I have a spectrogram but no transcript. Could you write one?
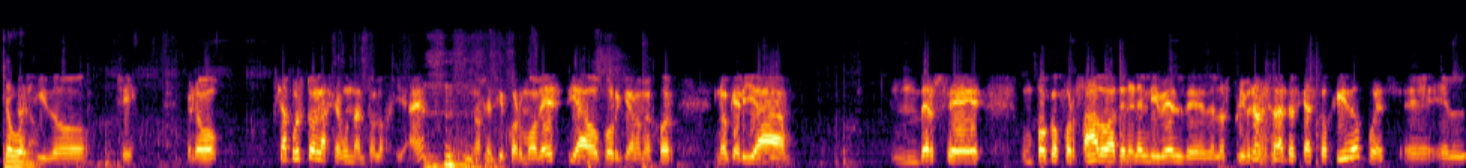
Qué bueno. Ha sido, sí, pero se ha puesto en la segunda antología, ¿eh? No sé si por modestia o porque a lo mejor no quería verse un poco forzado a tener el nivel de, los primeros relatos que ha escogido, pues eh, él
